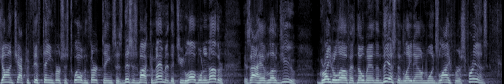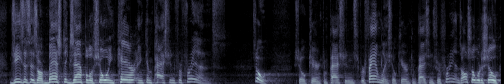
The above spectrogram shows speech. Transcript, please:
John chapter 15, verses 12 and 13 says, This is my commandment that you love one another as I have loved you. Greater love hath no man than this, than lay down one's life for his friends. Jesus is our best example of showing care and compassion for friends. So, show care and compassion for family, show care and compassion for friends. Also, we're to show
